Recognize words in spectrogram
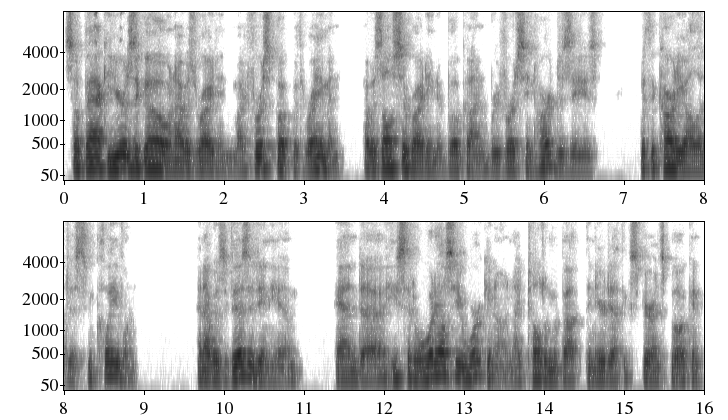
So back years ago, when I was writing my first book with Raymond, I was also writing a book on reversing heart disease with the cardiologist in Cleveland. And I was visiting him, and uh, he said, Well, what else are you working on? I told him about the near death experience book, and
